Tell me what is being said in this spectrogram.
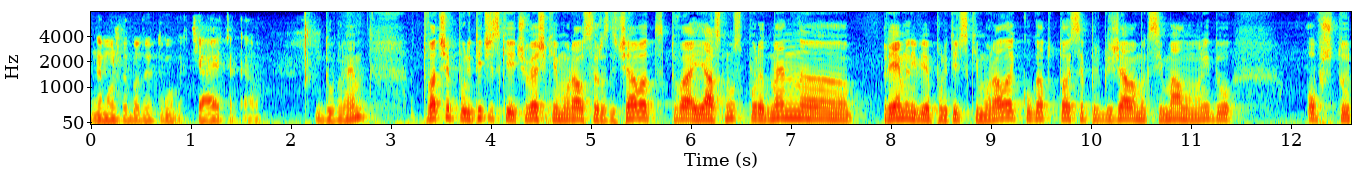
не може да бъде друга. Тя е такава. Добре. Това, че политическия и човешкия морал се различават, това е ясно. Според мен приемливия политически морал е когато той се приближава максимално нали, до общо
